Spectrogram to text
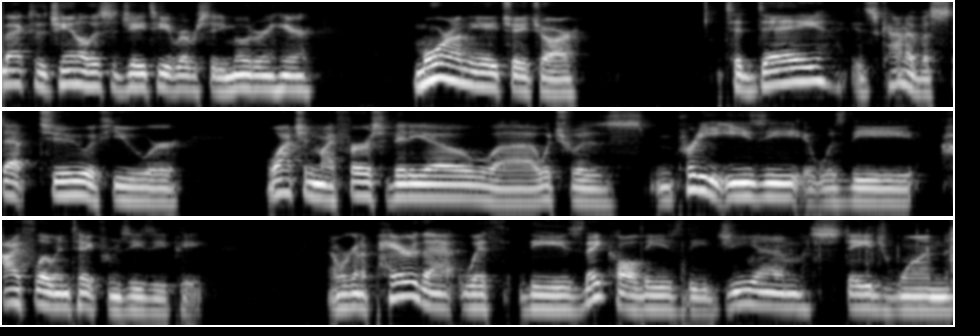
back to the channel. This is JT at Rubber City Motoring here. More on the HHR. Today is kind of a step two if you were watching my first video, uh, which was pretty easy. It was the high flow intake from ZZP. Now we're going to pair that with these, they call these the GM Stage 1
